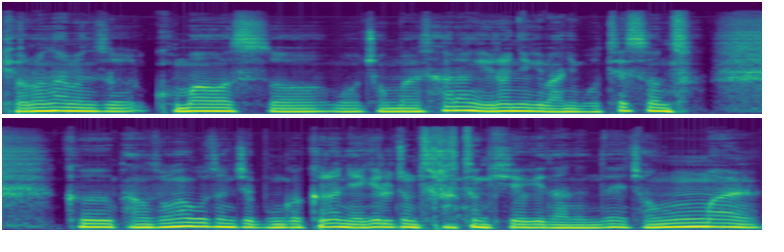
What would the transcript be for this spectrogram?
결혼하면서 고마웠어 뭐 정말 사랑 이런 얘기 많이 못했었 그 방송하고서 이제 뭔가 그런 얘기를 좀 들었던 기억이 나는데 정말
